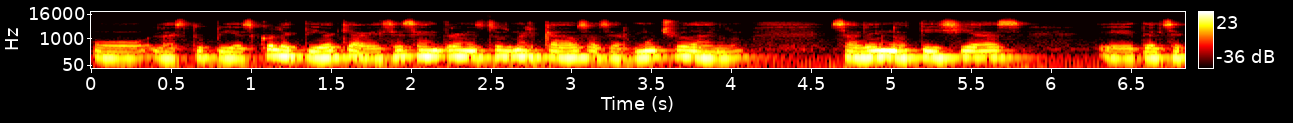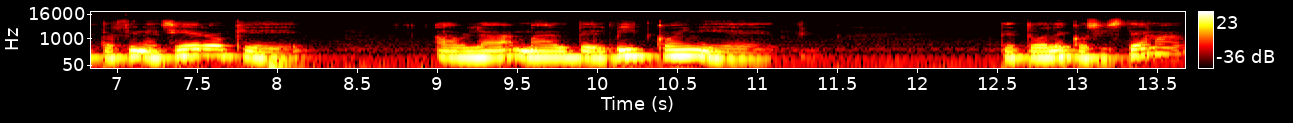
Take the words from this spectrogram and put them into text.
o la estupidez colectiva que a veces entra en estos mercados a hacer mucho daño. Salen noticias eh, del sector financiero que habla mal del Bitcoin y de, de todo el ecosistema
